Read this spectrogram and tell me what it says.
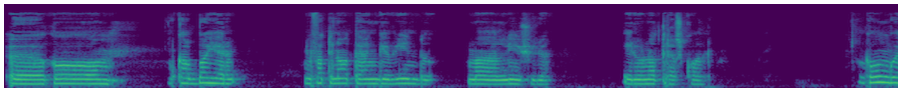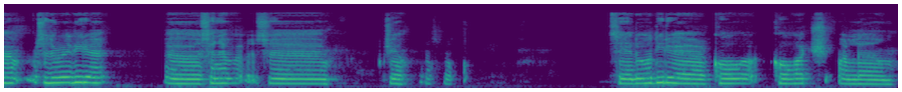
eh, con, col Bayern infatti una volta anche vinto ma c'era era un'altra squadra. Comunque se devo dire eh, se ne se cioè se devo dire Ko, Kovac al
